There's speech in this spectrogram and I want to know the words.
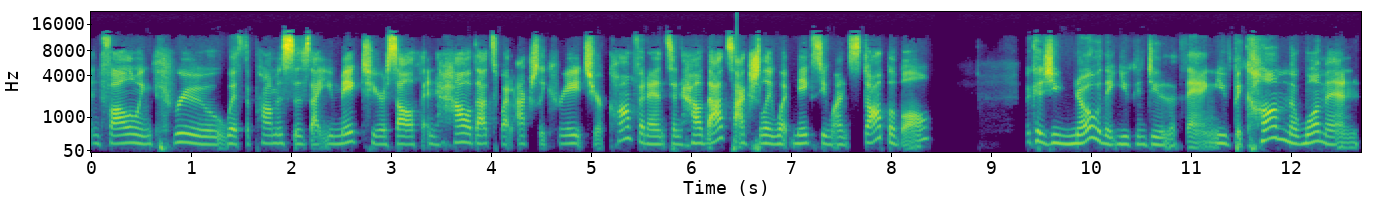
and following through with the promises that you make to yourself and how that's what actually creates your confidence and how that's actually what makes you unstoppable because you know that you can do the thing. You've become the woman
